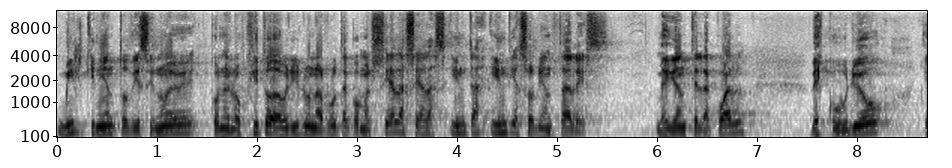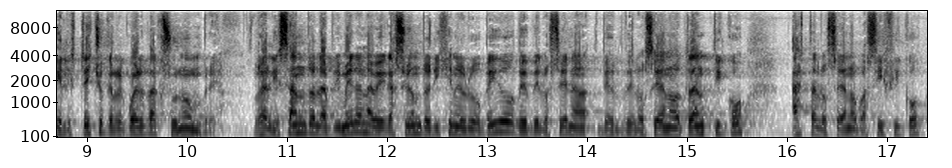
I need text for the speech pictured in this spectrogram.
1519 con el objeto de abrir una ruta comercial hacia las Indias Orientales, mediante la cual descubrió el estrecho que recuerda su nombre, realizando la primera navegación de origen europeo desde el Océano, desde el océano Atlántico hasta el Océano Pacífico,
